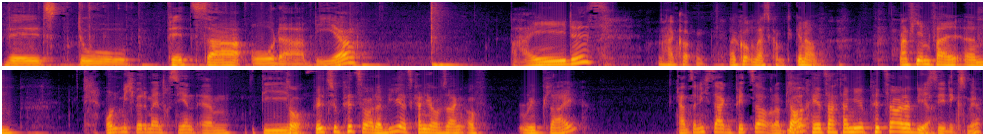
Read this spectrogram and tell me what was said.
Willst du Pizza oder Bier? Beides. Mal gucken. Mal gucken, was kommt. Genau. Auf jeden Fall. Ähm, Und mich würde mal interessieren, ähm, die. so, willst du Pizza oder Bier? Jetzt kann ich auch sagen auf Reply. Kannst du nicht sagen Pizza oder Bier? Doch, jetzt sagt er mir Pizza oder Bier. Ich sehe nichts mehr.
